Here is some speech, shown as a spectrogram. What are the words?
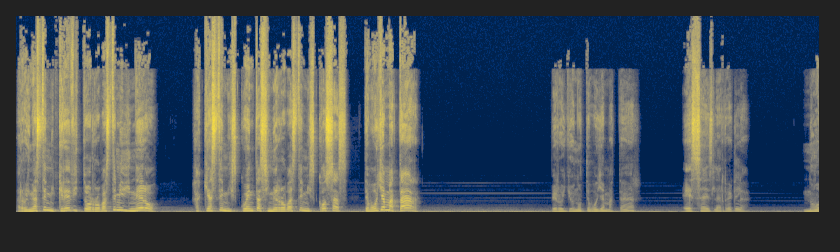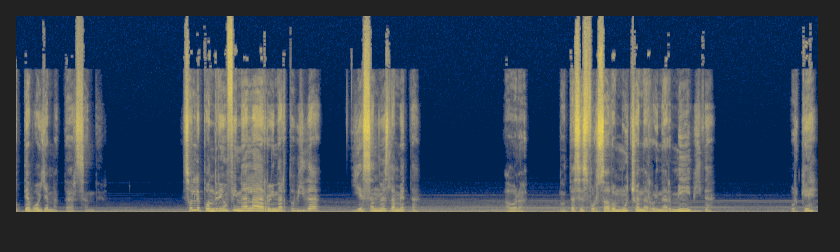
Arruinaste mi crédito, robaste mi dinero. Hackeaste mis cuentas y me robaste mis cosas. Te voy a matar. Pero yo no te voy a matar. Esa es la regla. No te voy a matar, Sander. Eso le pondría un final a arruinar tu vida y esa no es la meta. Ahora, no te has esforzado mucho en arruinar mi vida. ¿Por qué?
